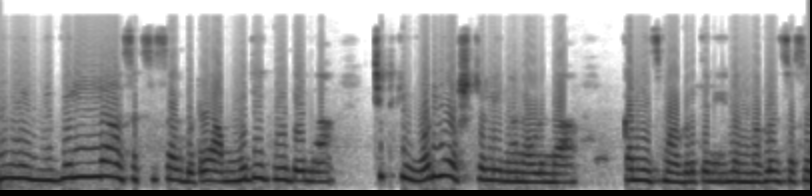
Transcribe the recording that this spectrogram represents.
ಇನ್ನು ಇವೆಲ್ಲ ಸಕ್ಸಸ್ ಆಗ್ಬಿಟ್ರೆ ಆ ಮುದಿಗೂಬೆನ ಚಿಟಕಿ ಹೊಡೆಯೋ ಅಷ್ಟರಲ್ಲಿ ನಾನು ಅವಳನ್ನ ಕನ್ವಿನ್ಸ್ ಮಾಡ್ಬಿಡ್ತೀನಿ. ನನ್ನ ಮಗಳನ್ನ ಸೊಸೆ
